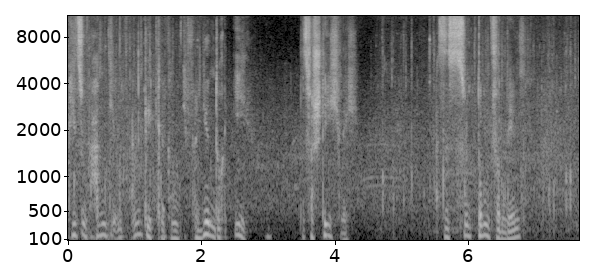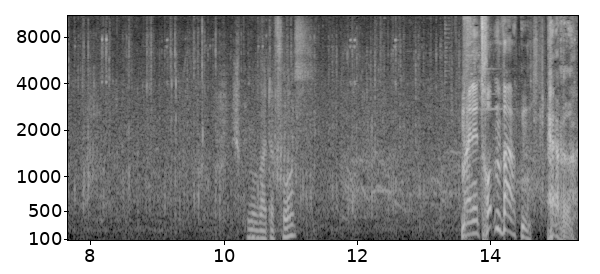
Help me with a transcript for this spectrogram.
Wieso haben die uns angegriffen? Die verlieren doch eh. Das verstehe ich nicht. Das ist so dumm von denen. Springen wir weiter vor. Meine Truppen warten. Herr,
